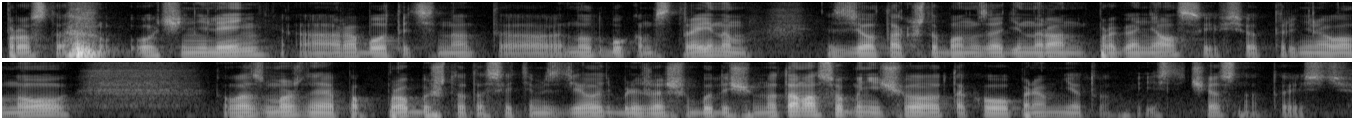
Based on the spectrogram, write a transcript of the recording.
просто очень лень а, работать над э, ноутбуком с трейном, сделать так, чтобы он за один ран прогонялся и все тренировал. Но, возможно, я попробую что-то с этим сделать в ближайшем будущем. Но там особо ничего такого прям нету, если честно. То есть,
